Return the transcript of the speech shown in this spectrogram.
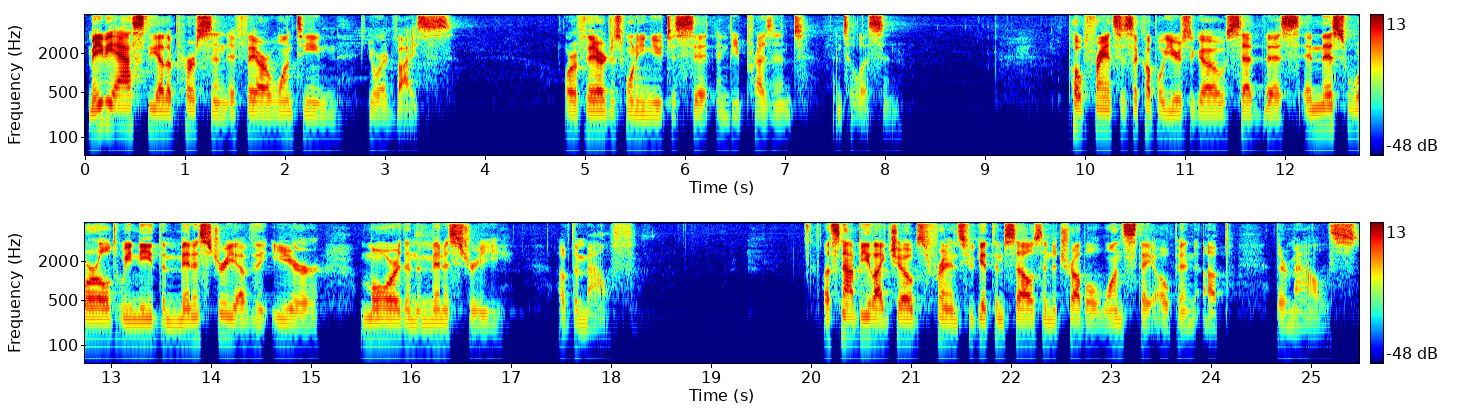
maybe ask the other person if they are wanting your advice or if they are just wanting you to sit and be present and to listen. Pope Francis, a couple years ago, said this In this world, we need the ministry of the ear more than the ministry of the mouth. Let's not be like Job's friends who get themselves into trouble once they open up their mouths.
